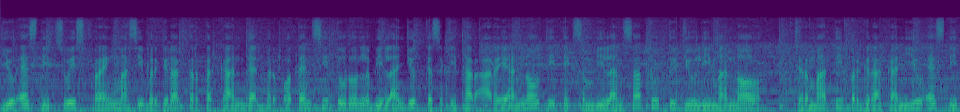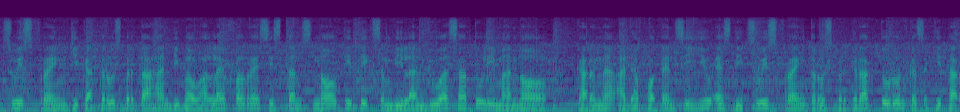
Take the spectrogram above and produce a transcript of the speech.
USD Swiss franc masih bergerak tertekan dan berpotensi turun lebih lanjut ke sekitar area 0.91750. Cermati pergerakan USD Swiss franc jika terus bertahan di bawah level resistance 0.92150, karena ada potensi USD Swiss franc terus bergerak turun ke sekitar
